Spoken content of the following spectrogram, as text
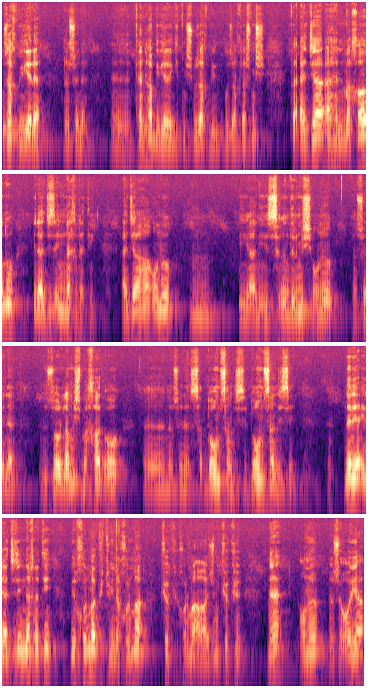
uzak bir yere ne söyle? E, tenha bir yere gitmiş, uzak bir uzaklaşmış. Eca'ahel mehadu ila ciz'in nehleti. Ecaha onu hmm, yani sığındırmış, onu ne söyle zorlamış. Mehad o e, ne söyle doğum sancısı, doğum sancısı. Nereye? İla cizin nehleti bir hurma kütüğüne, hurma kök, hurma ağacın kökü. Ne? Onu nasıl oraya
